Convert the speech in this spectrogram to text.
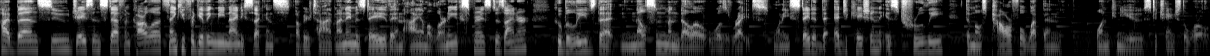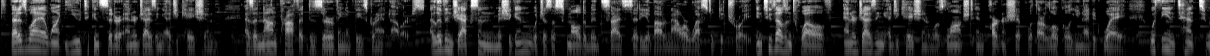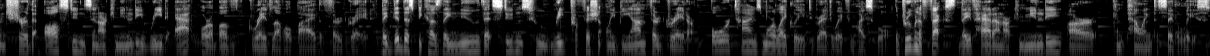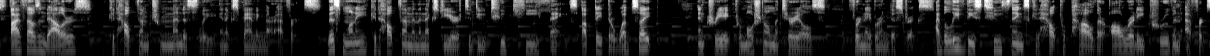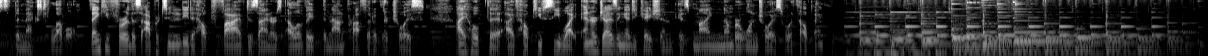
Hi, Ben, Sue, Jason, Steph, and Carla. Thank you for giving me 90 seconds of your time. My name is Dave, and I am a learning experience designer who believes that Nelson Mandela was right when he stated that education is truly the most powerful weapon one can use to change the world. That is why I want you to consider Energizing Education as a nonprofit deserving of these grant dollars. I live in Jackson, Michigan, which is a small to mid-sized city about an hour west of Detroit. In 2012, Energizing Education was launched in partnership with our local United Way with the intent to ensure that all students in our community read at or above grade level by the third grade. They did this because they knew that students who read proficiently beyond third grade are four times more likely to graduate from high school. The proven effects they've had on our community are compelling to say the least. $5,000 could help them tremendously in expanding their efforts. This money could help them in the next year to do two key things, update their website and create promotional materials for neighboring districts. I believe these two things could help propel their already proven efforts to the next level. Thank you for this opportunity to help five designers elevate the nonprofit of their choice. I hope that I've helped you see why energizing education is my number one choice worth helping.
